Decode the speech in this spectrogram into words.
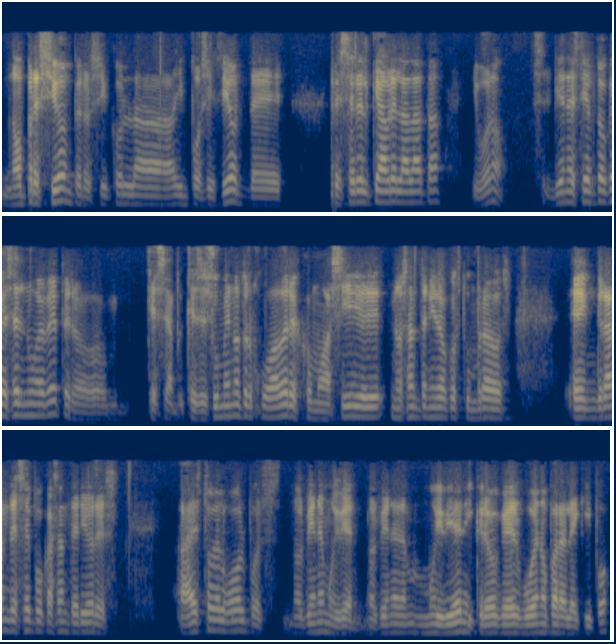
no presión, pero sí con la imposición de, de ser el que abre la lata. Y bueno, bien es cierto que es el 9, pero que se, que se sumen otros jugadores, como así nos han tenido acostumbrados en grandes épocas anteriores a esto del gol, pues nos viene muy bien, nos viene muy bien y creo que es bueno para el equipo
